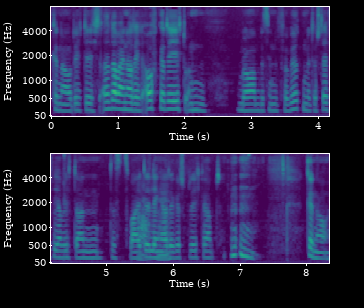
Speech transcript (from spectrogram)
genau, richtig. Also da war ich noch recht aufgeregt und ja, ein bisschen verwirrt. Mit der Steffi habe ich dann das zweite, ah, längere mh. Gespräch gehabt. genau.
